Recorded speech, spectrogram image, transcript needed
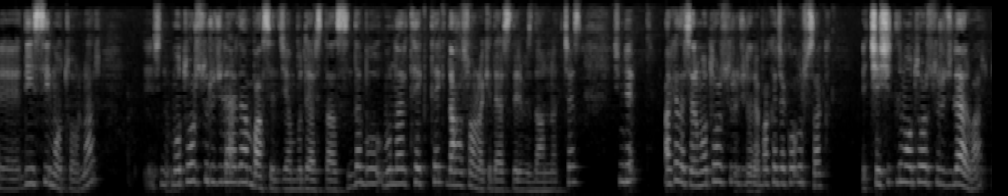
e, DC motorlar. E, şimdi motor sürücülerden bahsedeceğim bu derste aslında. Bu bunları tek tek daha sonraki derslerimizde anlatacağız. Şimdi arkadaşlar motor sürücülere bakacak olursak e, çeşitli motor sürücüler var.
